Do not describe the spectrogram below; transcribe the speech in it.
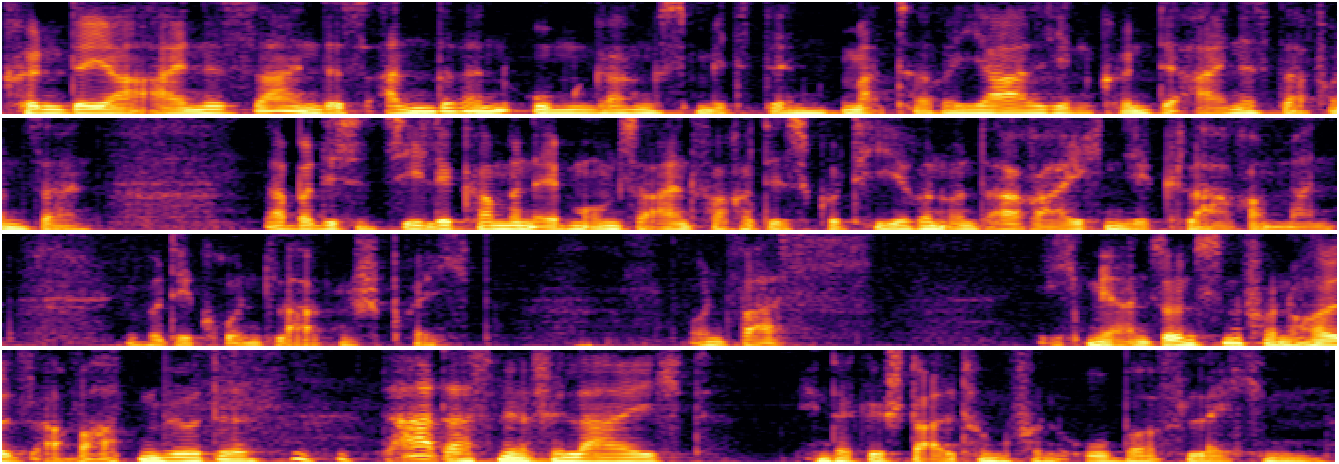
Könnte ja eines sein, des anderen Umgangs mit den Materialien könnte eines davon sein. Aber diese Ziele kann man eben umso einfacher diskutieren und erreichen, je klarer man über die Grundlagen spricht. Und was ich mir ansonsten von Holz erwarten würde, da dass wir vielleicht in der Gestaltung von Oberflächen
